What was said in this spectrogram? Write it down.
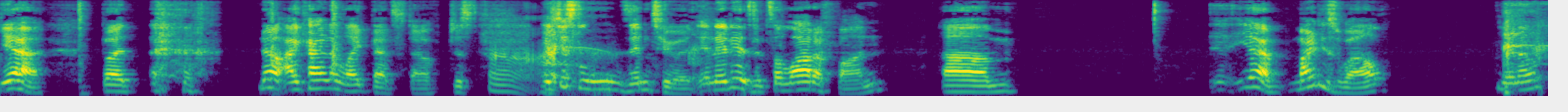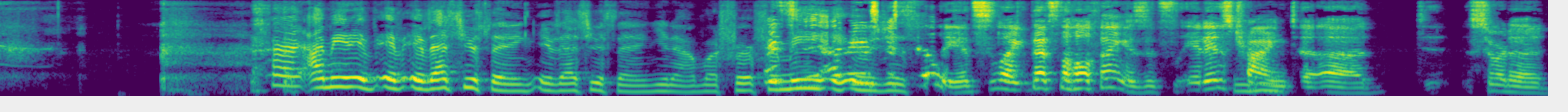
yeah. But no, I kinda like that stuff. Just it just leans into it. And it is, it's a lot of fun. Um yeah, might as well. You know? All right, I mean, if, if if that's your thing, if that's your thing, you know. But for for It's- me, I it, mean, it it's was just just silly. It's like that's the whole thing. Is it's it is Mhm. trying to uh sort of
